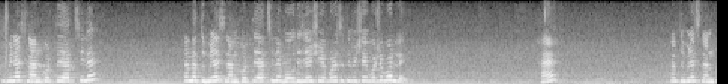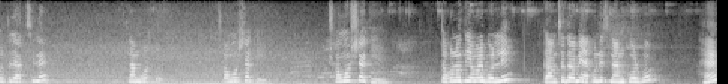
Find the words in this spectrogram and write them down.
তুমি না স্নান করতে যাচ্ছিলে? না না, তুমি না স্নান করতে যাচ্ছিলে, বৌদি যাই শুয়ে পড়েছে, তুমি সেই বসে পড়লে? হ্যাঁ? না, তুমি না স্নান করতে যাচ্ছিলে? স্নান করতে সমস্যা কি? সমস্যা কি? তখনও তুই আমার বললি গামছা তো আমি এখনই স্নান করব। হ্যাঁ?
